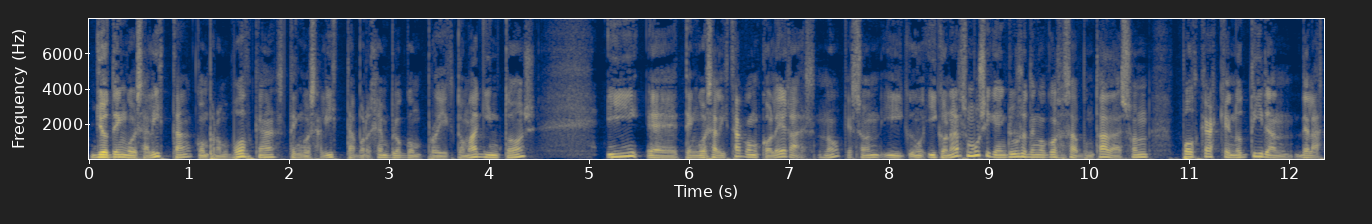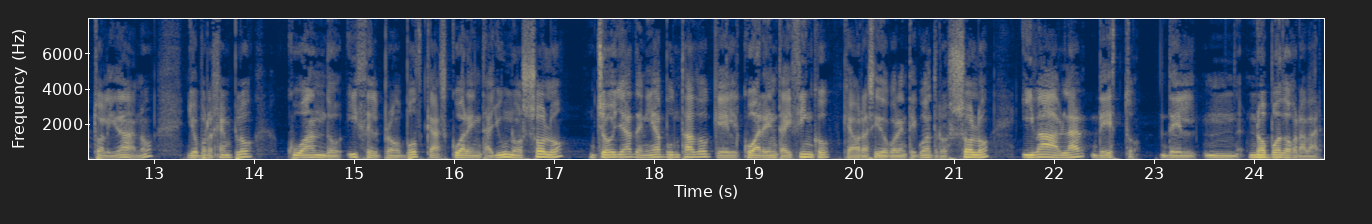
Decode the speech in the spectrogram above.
Yo tengo esa lista con Promo Podcast, tengo esa lista, por ejemplo, con Proyecto Macintosh y eh, tengo esa lista con colegas, ¿no? Que son, y, y, con Ars Música incluso tengo cosas apuntadas. Son podcasts que no tiran de la actualidad, ¿no? Yo, por ejemplo, cuando hice el Promo Podcast 41 solo, yo ya tenía apuntado que el 45, que ahora ha sido 44 solo, iba a hablar de esto, del mm, no puedo grabar.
